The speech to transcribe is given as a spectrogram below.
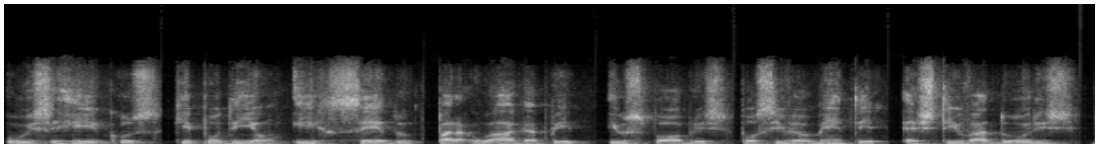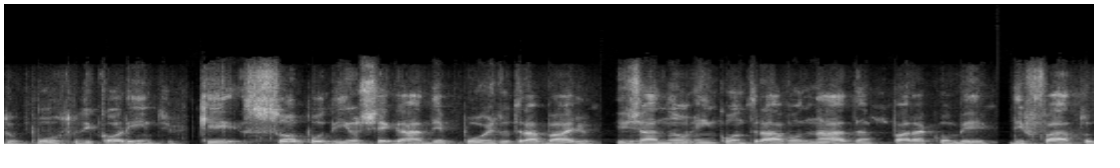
os ricos que podiam ir cedo para o ágape e os pobres, possivelmente estivadores do porto de Coríntio, que só podiam chegar depois do trabalho e já não encontravam nada para comer. De fato,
